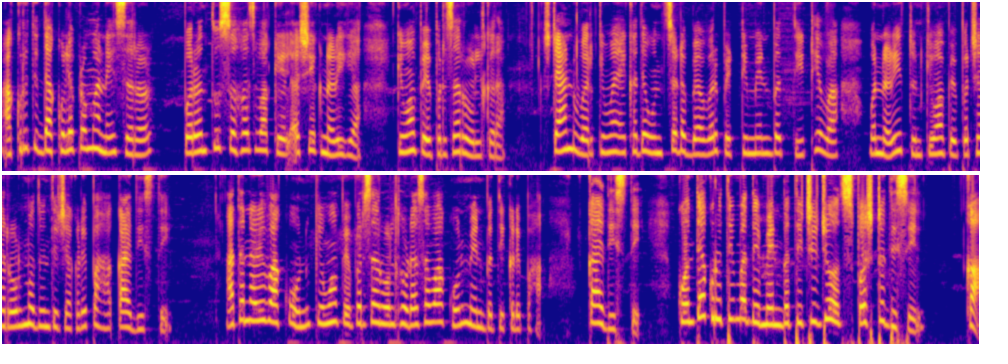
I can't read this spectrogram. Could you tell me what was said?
आकृतीत दाखवल्याप्रमाणे सरळ परंतु सहज वाकेल अशी एक नळी घ्या किंवा पेपरचा रोल करा. स्टँडवर किंवा एखाद्या उंच डब्यावर पेट्टी मेणबत्ती ठेवा व नळीतून किंवा पेपरच्या रोलमधून तिच्याकडे पहा काय दिसते. आता नळी वाकून किंवा पेपरचा रोल थोडासा वाकून मेणबत्तीकडे पहा. काय दिसते? कोणत्या कृतीमध्ये मेणबत्तीची ज्योत स्पष्ट दिसेल? का?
